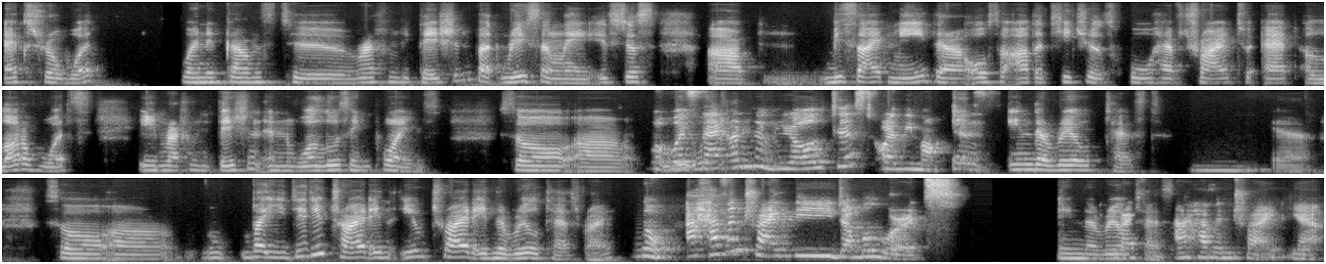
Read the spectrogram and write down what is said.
extra word when it comes to dictation. But recently, it's just uh, beside me, there are also other teachers who have tried to add a lot of words in dictation and were losing points. So, uh, was we, that we, in the real test or the mock test? In, in the real test. Mm. Yeah. So, uh, but you, did you try it in? You tried in the real test, right? No, I haven't tried the double words. In the real test, I haven't tried. Yeah.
